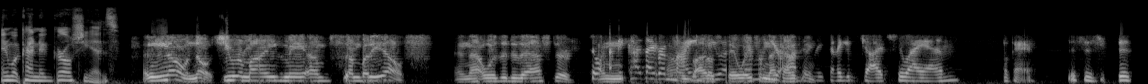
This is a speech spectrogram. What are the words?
and what kind of girl she is? No, no, she reminds me of somebody else, and that was a disaster. So and because I remind I'll you, stay away from that you're kind of thing. obviously going to judge who I am. Okay, this is this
